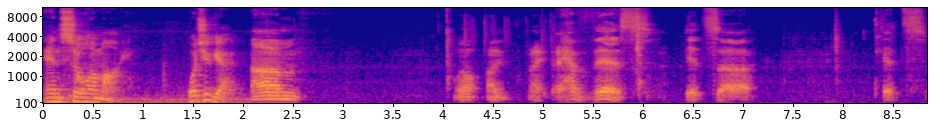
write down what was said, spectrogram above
and so am I. What you got? Um, well, I, I, I have this. It's, uh, it's,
